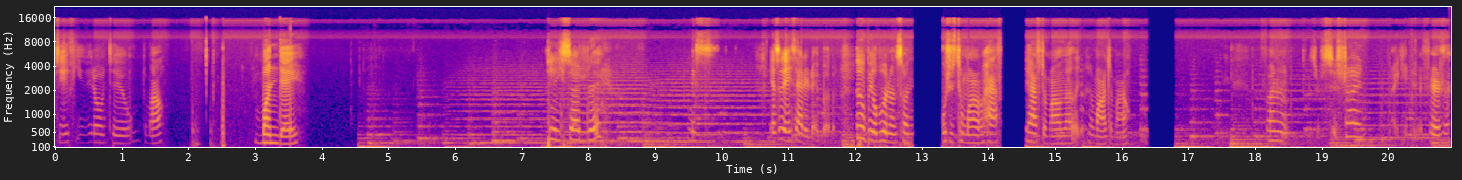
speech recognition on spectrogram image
see if you zero two tomorrow. Monday. Today's Saturday. It's, yeah, today's Saturday, but it'll be uploaded on Sunday, which is tomorrow, half half tomorrow, not like tomorrow tomorrow. Final just try. I can't do it. Fair. Fair.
